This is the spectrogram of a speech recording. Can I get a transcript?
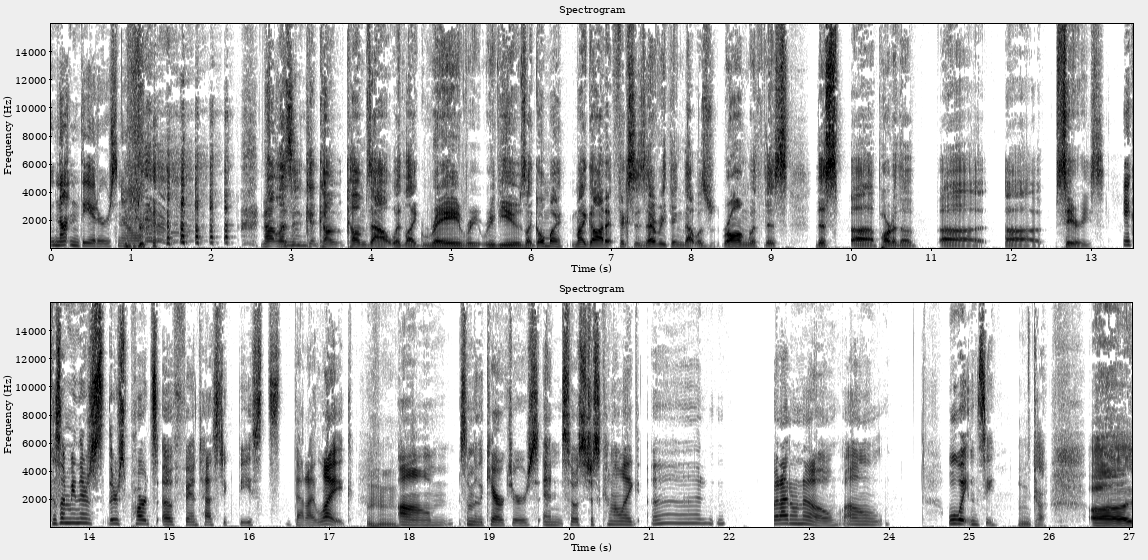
Not in theaters, no. not unless Um, it c- com- comes out with like rave re- reviews, like oh my my god, it fixes everything that was wrong with this this uh, part of the uh, uh, series. Yeah, because I mean, there's there's parts of Fantastic Beasts that I like, Mm-hmm. um, some of the characters, and so it's just kind of like, uh, but I don't know. Well, we'll wait and see. Okay. Uh,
